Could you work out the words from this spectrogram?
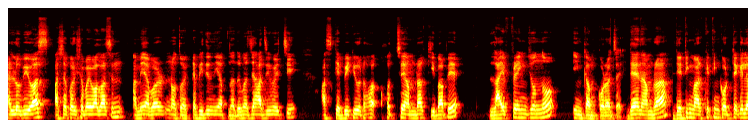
হ্যালো ভিউয়ার্স আশা করি সবাই ভালো আছেন। আমি আবার নতুন একটা ভিডিও নিয়ে আপনাদের মাঝে হাজির হয়েছি। আজকে ভিডিওটা হচ্ছে আমরা কীভাবে লাইফ র্যাঙ্ক জন্য ইনকাম করা যায়। দেন আমরা ডেটিং মার্কেটিং করতে গেলে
